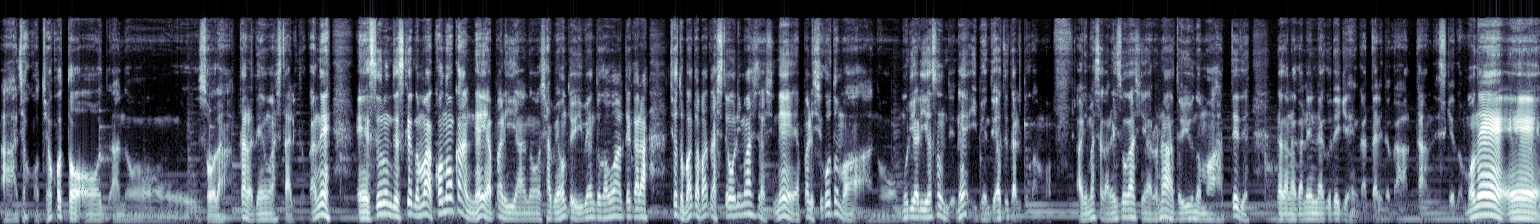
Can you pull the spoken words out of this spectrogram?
あ、あちょこちょこと、あのー、相談あったら電話したりとかね、えー、するんですけど、まあ、この間ね、やっぱり、あの、しゃべ音というイベントが終わってから、ちょっとバタバタしておりましたしね、やっぱり仕事も、あの無理やり休んでね、イベントやってたりとかもありましたから、忙しいやろなというのもあってで、なかなか連絡できへんかったりとかあったんですけどもね、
